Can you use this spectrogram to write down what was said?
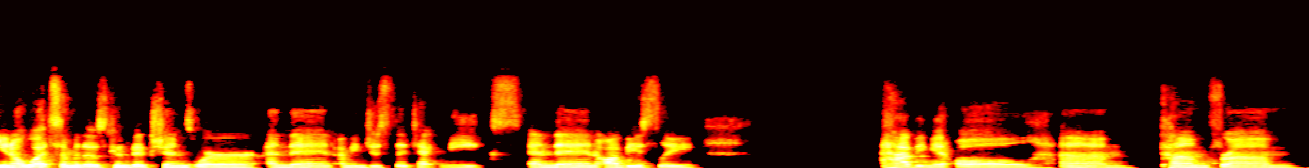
you know, what some of those convictions were. And then, I mean, just the techniques. And then obviously having it all um, come from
